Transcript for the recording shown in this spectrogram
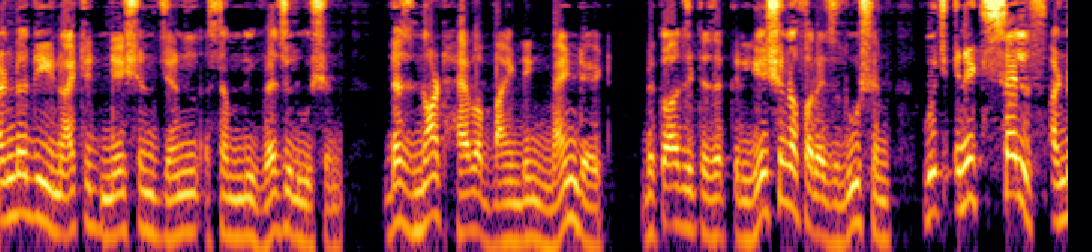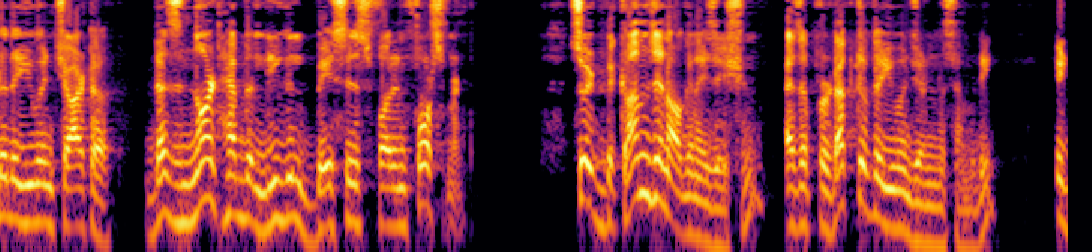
under the United Nation general assembly resolution does not have a binding mandate because it is a creation of a resolution which in itself under the U N charter does not have the legal basis for enforcement so it becomes an organization as a product of the an general assembly it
